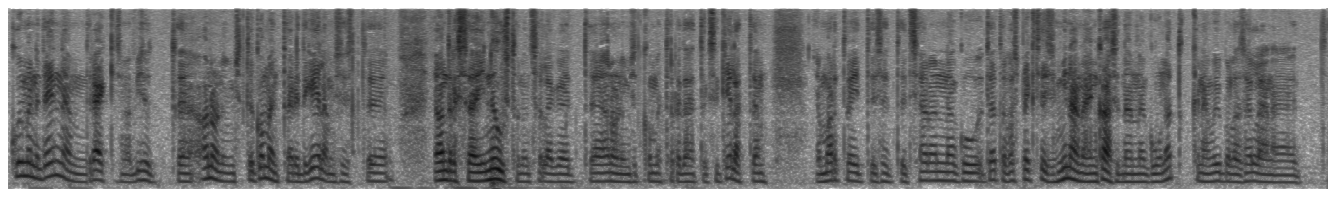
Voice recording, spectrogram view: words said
Kui me nüüd ennem rääkisime pisut anonüümsete kommentaaride keelamisest ja Andres, sa ei nõustunud sellega, et anonüümseid kommentaare tahetakse keelata ja Mart väitis, et, et seal on nagu teatav aspekt sees, mina näen ka seda nagu natukene võib-olla sellena, et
